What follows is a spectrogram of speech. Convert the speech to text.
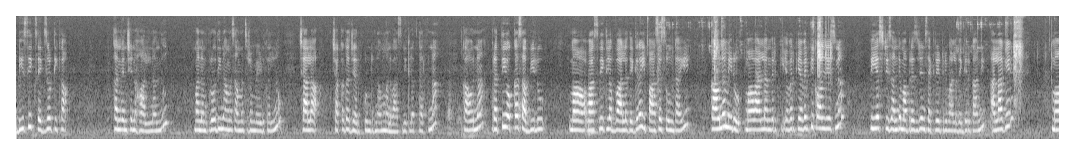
D six Exotica convention hall నందు మనం క్రోధినామ సంవత్సరం వేడుకలను చాలా చక్కగా జరుపుకుంటున్నాం మన వాసవి క్లబ్ తరఫున. కావున ప్రతి ఒక్క సభ్యులు మా వాసవి క్లబ్ వాళ్ళ దగ్గర ఈ పాసెస్ ఉంటాయి. కావున మీరు మా వాళ్ళందరికీ ఎవరికి ఎవరికి కాల్ చేసినా పిఎస్టీస్ అంటే మా ప్రెసిడెంట్ సెక్రటరీ వాళ్ళ దగ్గర కానీ అలాగే మా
